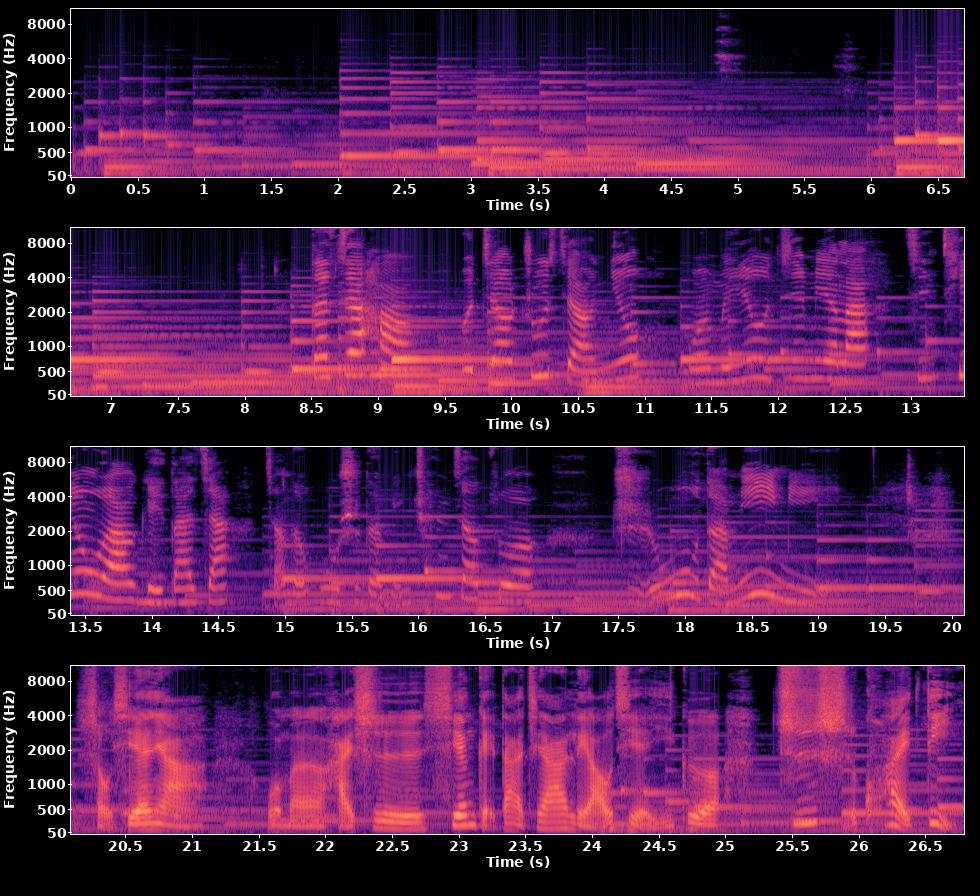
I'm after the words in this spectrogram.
大家好，我叫朱小妞，我们又见面啦。今天我要给大家讲的故事的名称叫做《植物的秘密》。首先呀，我们还是先给大家了解一个知识快递。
